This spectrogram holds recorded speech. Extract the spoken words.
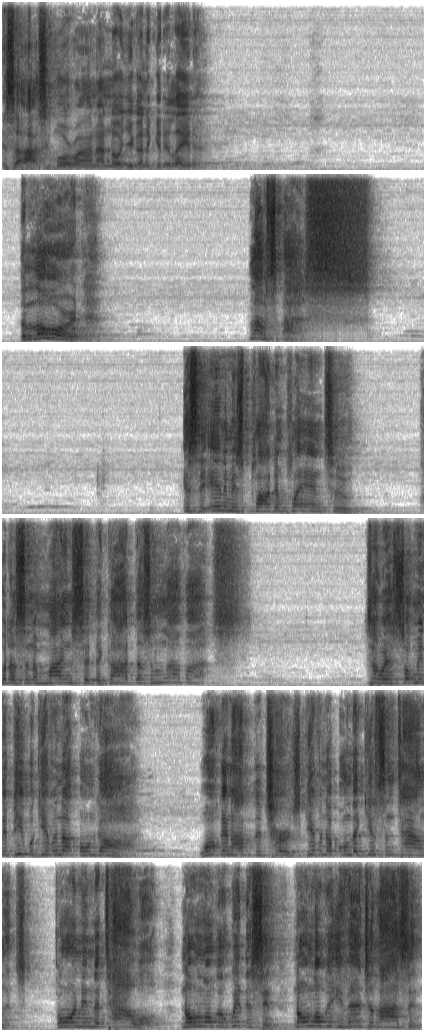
It's an oxymoron. I know you're going to get it later. the Lord loves us. It's the enemy's plot and plan to put us in a mindset that God doesn't love us. So we have so many people giving up on God, walking out of the church, giving up on their gifts and talents, throwing in the towel, no longer witnessing, no longer evangelizing.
